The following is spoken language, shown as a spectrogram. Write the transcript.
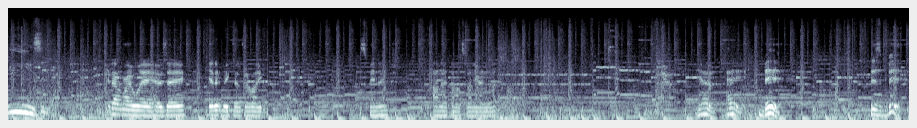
Easy. Get out of my way, Jose. Get it because they're like Spanish. I don't know if that was funny or not. Yo, hey, big. This big.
